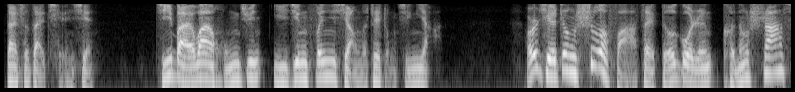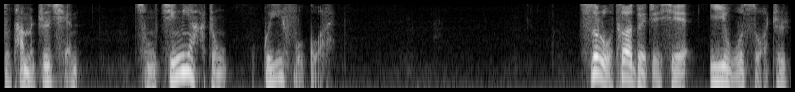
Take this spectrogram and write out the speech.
但是在前线，几百万红军已经分享了这种惊讶，而且正设法在德国人可能杀死他们之前，从惊讶中恢复过来。斯鲁特对这些一无所知，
